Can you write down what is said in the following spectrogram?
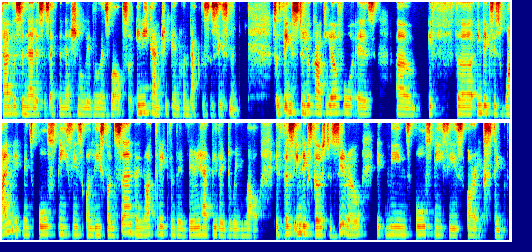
done this analysis at the national level as well. So any country can conduct this assessment. So things to look out here for is um, if the index is one, it means all species are least concerned. They're not threatened. They're very happy. They're doing well. If this index goes to zero, it means all species are extinct.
